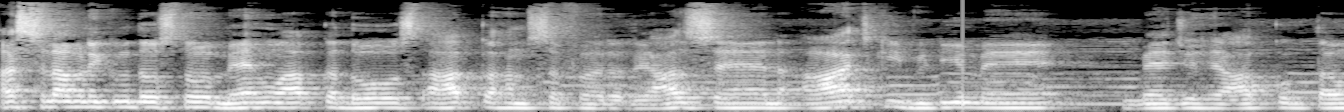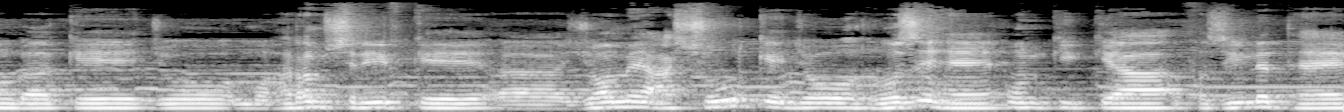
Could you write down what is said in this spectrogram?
अस्सलाम वालेकुम दोस्तों, मैं हूँ आपका दोस्त, आपका हम सफ़र रियाज सैन आज की वीडियो में मैं जो है आपको बताऊँगा कि जो मुहर्रम शरीफ के योम आशूर के जो रोज़े हैं, उनकी क्या फजीलत है।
